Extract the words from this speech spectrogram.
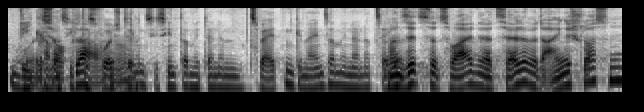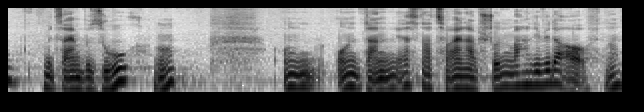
Wie kann man sich klar, das vorstellen? Ne? Sie sind da mit einem Zweiten gemeinsam in einer Zelle? Man sitzt zu zweit in der Zelle, wird eingeschlossen mit seinem Besuch ne? und, und dann erst nach zweieinhalb Stunden machen die wieder auf. Ne?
